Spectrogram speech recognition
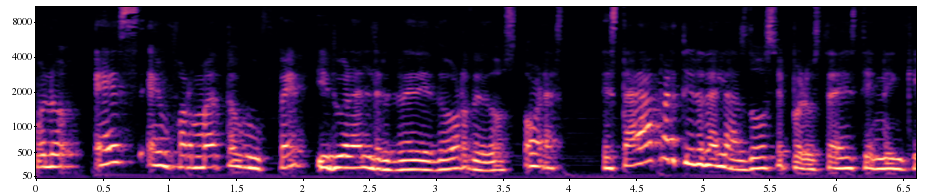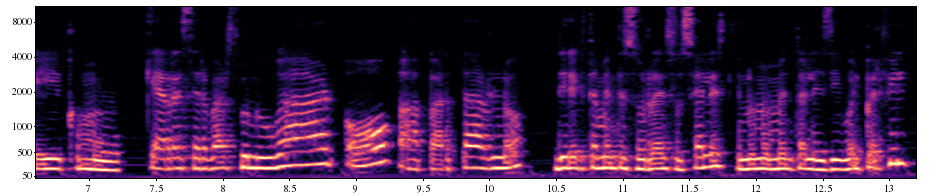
Bueno, es en formato buffet y dura alrededor de dos horas. Estará a partir de las 12, pero ustedes tienen que ir como que a reservar su lugar o a apartarlo directamente en sus redes sociales, que en un momento les digo el perfil.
